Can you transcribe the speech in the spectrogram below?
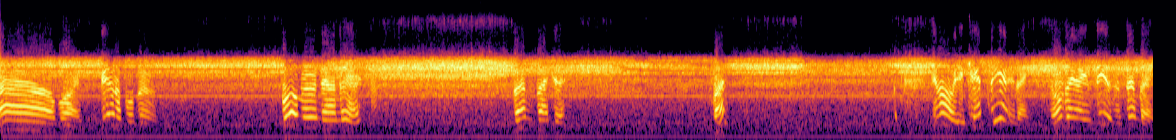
Oh, boy. Beautiful moon. Full moon down there. Sun's back there. What? You know, you can't see anything. The only thing I can see is the bay.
